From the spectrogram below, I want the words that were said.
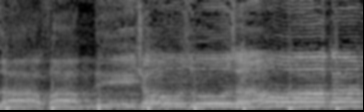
Dạ già phàm đi châu du giáo, các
